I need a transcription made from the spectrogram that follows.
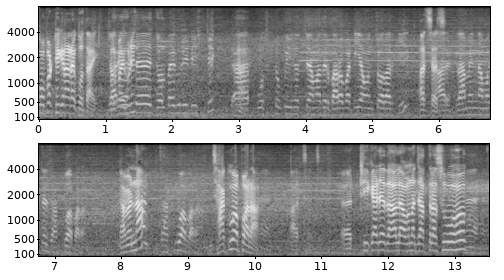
প্রপার ঠিকানাটা কোথায়? জলপাইগুড়ি? জলপাইগুড়ি ডিস্ট্রিক্ট আর পোস্ট অফিস হচ্ছে আমাদের বারোপাটিয়া অঞ্চল আর কি। আচ্ছা আর আচ্ছা গ্রামের নাম হচ্ছে ঝাকুয়াপাড়া। গ্রামের নাম? ঝাকুয়াপাড়া। ঝাকুয়াপাড়া? হ্যাঁ। আচ্ছা আচ্ছা। ঠিক আছে তাহলে আপনার যাত্রা শুভ হোক। হ্যাঁ হ্যাঁ।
